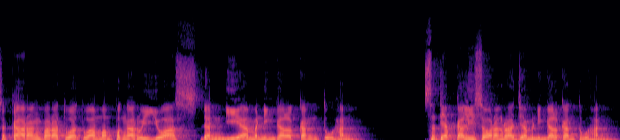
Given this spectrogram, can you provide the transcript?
Sekarang para tua-tua mempengaruhi Yoas dan dia meninggalkan Tuhan. Setiap kali seorang raja meninggalkan Tuhan,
